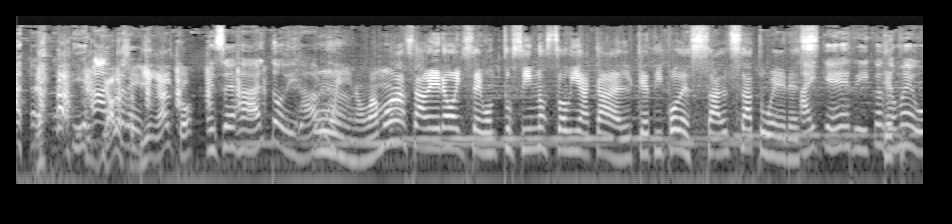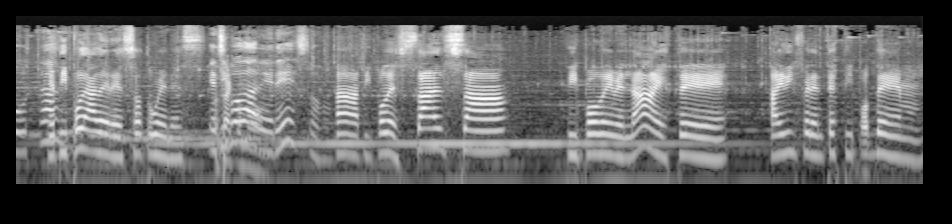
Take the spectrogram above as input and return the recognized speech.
El diablo, eso es bien alto. Eso es alto, diablo. Bueno, vamos a saber hoy, según tu signo zodiacal, qué tipo de salsa tú eres. Ay, qué rico, ¿Qué eso me gusta. ¿Qué tipo de aderezo tú eres? ¿Qué O sea, tipo de aderezo? Ah, tipo de salsa, tipo de, ¿verdad? Este, hay diferentes tipos de, mm,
